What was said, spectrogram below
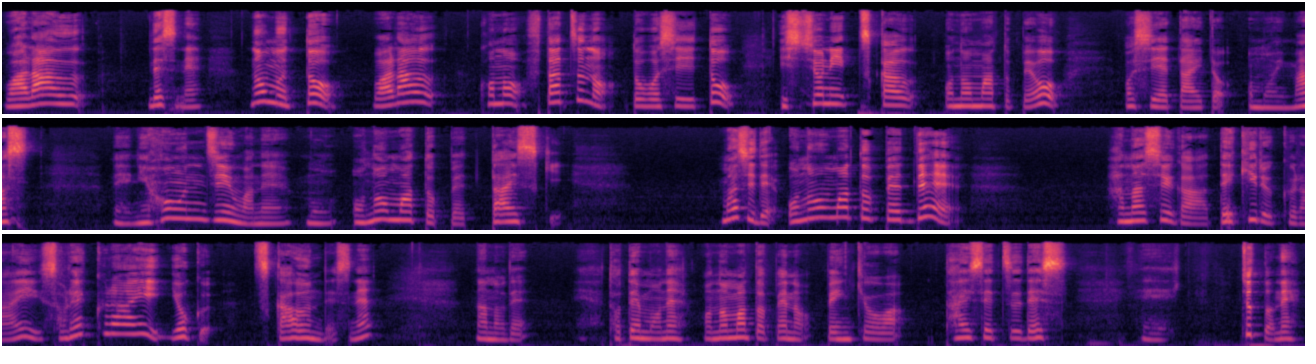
笑うですね。飲むと笑う。この2つの動詞と一緒に使うオノマトペを教えたいと思います。で日本人はね、もうオノマトペ大好き。マジでオノマトペで話ができるくらい、それくらいよく使うんですね。なので、とてもね、オノマトペの勉強は大切です。えーちょっとね、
